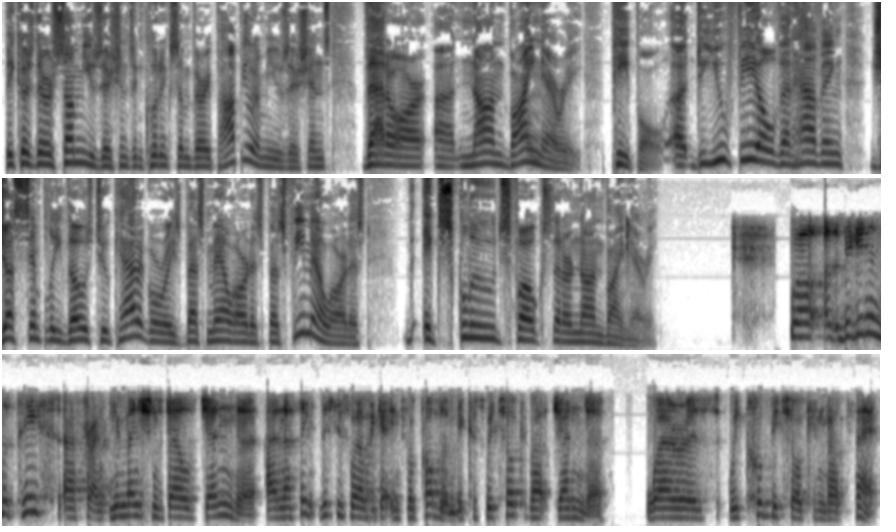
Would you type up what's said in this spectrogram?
because there are some musicians, including some very popular musicians, that are uh, non binary people. Uh, do you feel that having just simply those two categories, best male artist, best female artist, excludes folks that are non binary? Well, at the beginning of the piece, uh, Frank, you mentioned Adele's gender, and I think this is where we get into a problem because we talk about gender, whereas we could be talking about sex.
